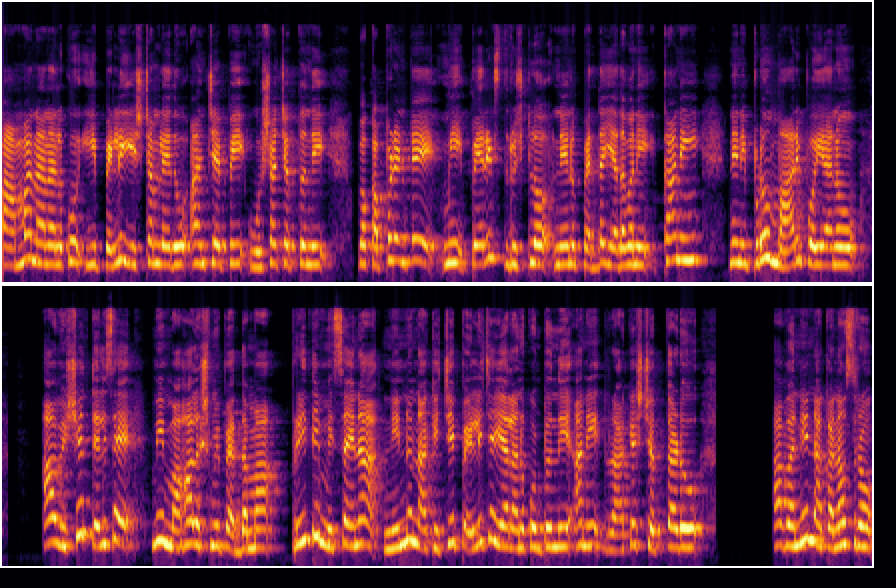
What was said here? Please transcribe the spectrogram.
మా అమ్మ నాన్నలకు ఈ పెళ్ళి ఇష్టం లేదు అని చెప్పి ఉషా చెప్తుంది. ఒకప్పుడంటే మీ పేరెంట్స్ దృష్టిలో నేను పెద్ద ఎదవని కానీ నేను ఇప్పుడు మారిపోయాను. ఆ విషయం తెలిసే మీ మహాలక్ష్మి పెద్దమ్మ ప్రీతి మిస్ అయినా నిన్ను నాకిచ్చి పెళ్ళి చేయాలనుకుంటుంది అని రాకేష్ చెప్తాడు. అవన్నీ నాకు అనవసరం.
